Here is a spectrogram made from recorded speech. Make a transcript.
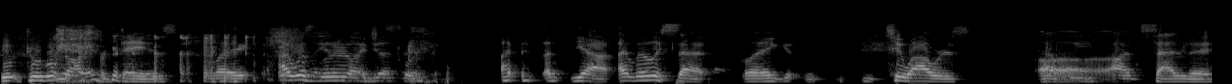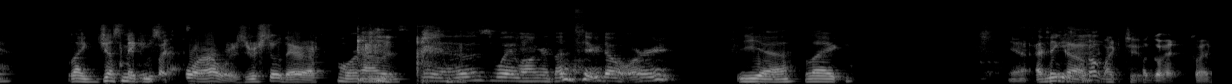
Google docs for days. Like i was literally just like I, uh, yeah i literally sat like two hours uh on saturday like just It making was like four hours. You're still there. after- four hours Yeah, it was way longer than two. Don't worry. yeah like Yeah, I think. We- Um, felt like two. oh, go ahead. Go ahead.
